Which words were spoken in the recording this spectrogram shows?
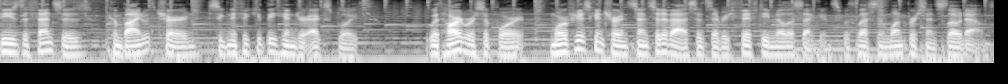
These defenses, combined with churn, significantly hinder exploits with hardware support, Morpheus can churn sensitive assets every 50 milliseconds with less than 1% slowdowns.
